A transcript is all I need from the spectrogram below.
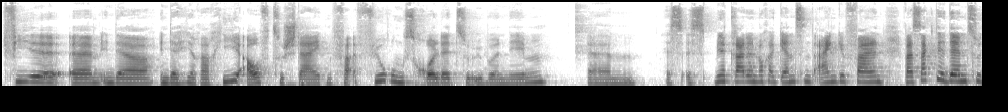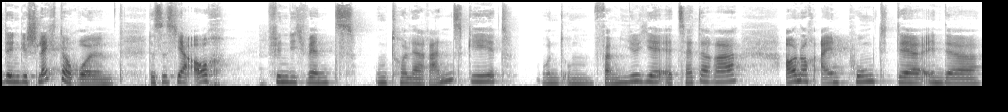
viel ähm, in, der, in der Hierarchie aufzusteigen, Führungsrolle zu übernehmen. Ähm, es ist mir gerade noch ergänzend eingefallen. Was sagt ihr denn zu den Geschlechterrollen? Das ist ja auch, finde ich, wenn es um Toleranz geht und um Familie etc., auch noch ein Punkt, der in der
